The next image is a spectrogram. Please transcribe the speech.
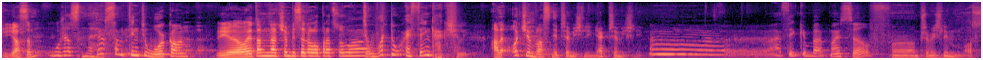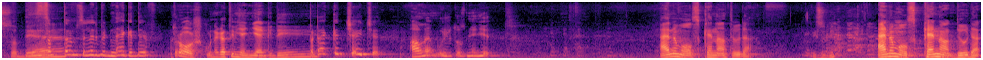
Já jsem úžasný. There's something to work on. Jo, je tam na čem by se dalo pracovat. So, what do I think actually? Ale o čem vlastně přemýšlím? Jak přemýšlím? Uh, I think about myself. Uh, Přemýšlím o sobě. Sometimes a little bit negative, Trošku negativně někdy, but I can change it. ale můžu to změnit. Animals cannot do that. Excuse me? Animals cannot do that.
